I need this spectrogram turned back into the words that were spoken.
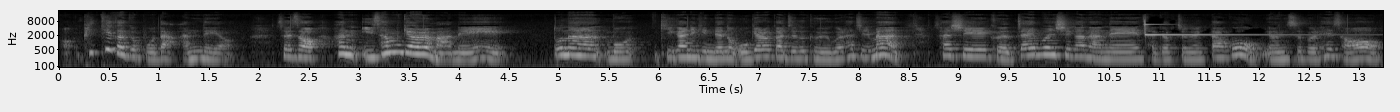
어, PT 가격보다 안 돼요. 그래서 한 2, 3개월 만에 또는 뭐 기간이 긴 데는 5개월까지도 교육을 하지만 사실 그 짧은 시간 안에 자격증을 따고 연습을 해서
